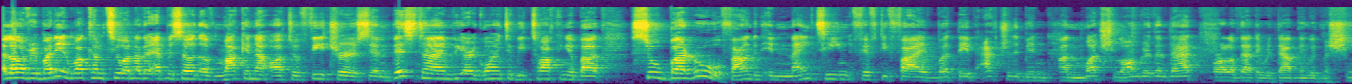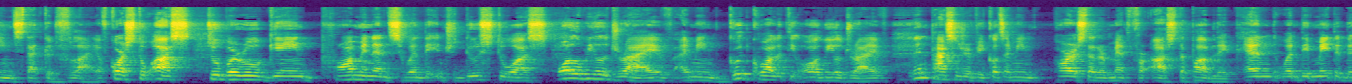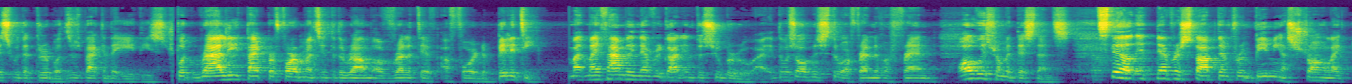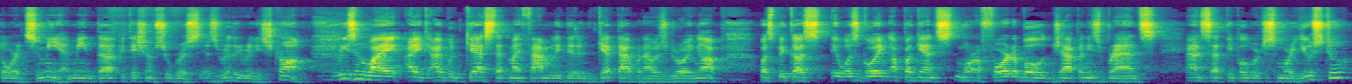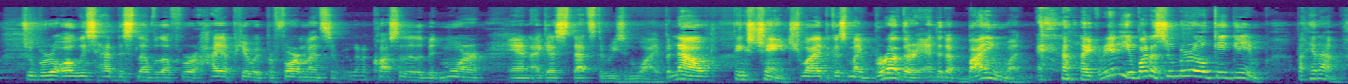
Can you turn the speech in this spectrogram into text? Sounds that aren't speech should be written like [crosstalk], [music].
Hello everybody and welcome to another episode of Makina Auto Features and this time we are going to be talking about Subaru founded in 1955 but they've actually been on much longer than that. For all of that they were dabbling with machines that could fly. Of course to us Subaru gained prominence when they introduced to us all-wheel drive, I mean good quality all-wheel drive. Then passenger vehicles, I mean cars that are meant for us, the public. And when they mated this with a turbo, this was back in the 80s. Put rally type performance performance into the realm of relative affordability. My, my family never got into Subaru. It was always through a friend of a friend, always from a distance. Still, it never stopped them from beaming a strong light towards me. I mean, the reputation of Subaru is, is really, really strong. The reason why I, I would guess that my family didn't get that when I was growing up was because it was going up against more affordable Japanese brands that people were just more used to. Subaru always had this level of we're high up here with performance and we're gonna cost a little bit more. And I guess that's the reason why. But now things changed. Why? Because my brother ended up buying one. [laughs] I'm like, really? You bought a Subaru? Okay, game. Pahiram.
